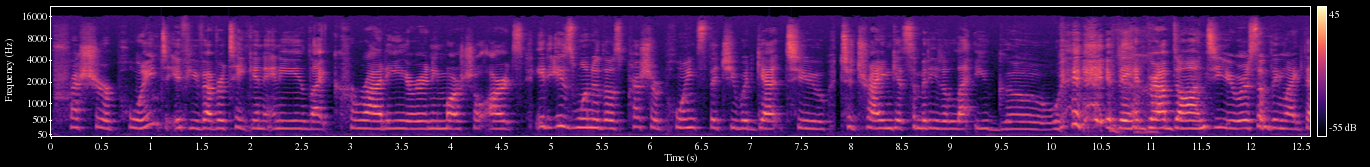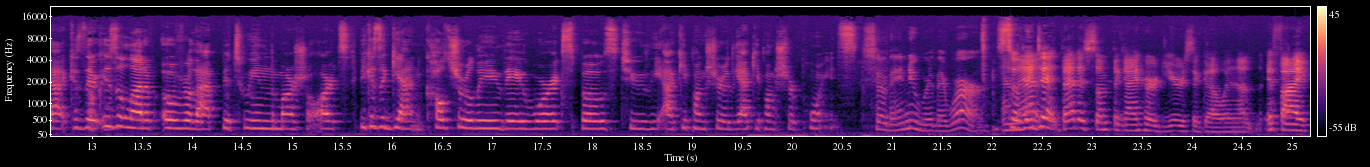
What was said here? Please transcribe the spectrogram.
pressure point. If you've ever taken any like karate or any martial arts, it is one of those pressure points that you would get to to try and get somebody to let you go if they had grabbed onto you or something like that. Because there is a lot of overlap between the martial arts. Because again, culturally, they were exposed to the acupuncture, the acupuncture points. so they knew where they were. And So they did. That is something I heard years ago. And uh, if I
